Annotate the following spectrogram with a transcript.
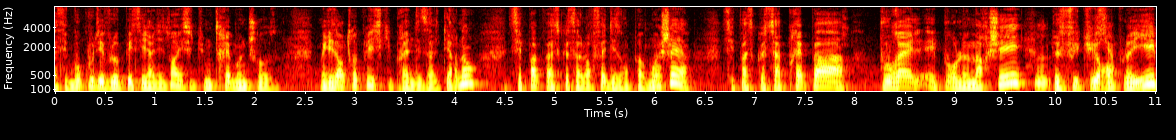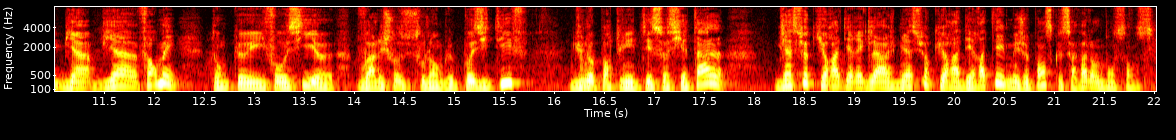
Ça s'est beaucoup développé ces derniers temps et c'est une très bonne chose. Mais les entreprises qui prennent des alternants, c'est pas parce que ça leur fait des emplois moins chers, c'est parce que ça prépare pour elles et pour le marché mmh. de futurs employés bien, bien formés. Donc euh, il faut aussi euh, voir les choses sous l'angle positif d'une opportunité sociétale Bien sûr qu'il y aura des réglages, bien sûr qu'il y aura des ratés, mais je pense que ça va dans le bon sens.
